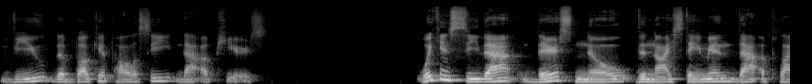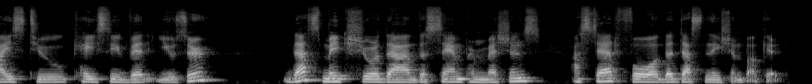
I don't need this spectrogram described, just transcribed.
View the bucket policy that appears we can see that there's no deny statement that applies to KCVIT user. Let's make sure that the same permissions are set for the destination bucket.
